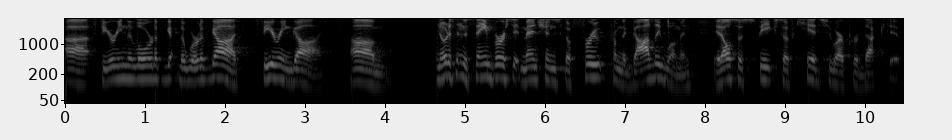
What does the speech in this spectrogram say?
uh, fearing the Lord of the Word of God, fearing God. Um, notice in the same verse it mentions the fruit from the godly woman. It also speaks of kids who are productive.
